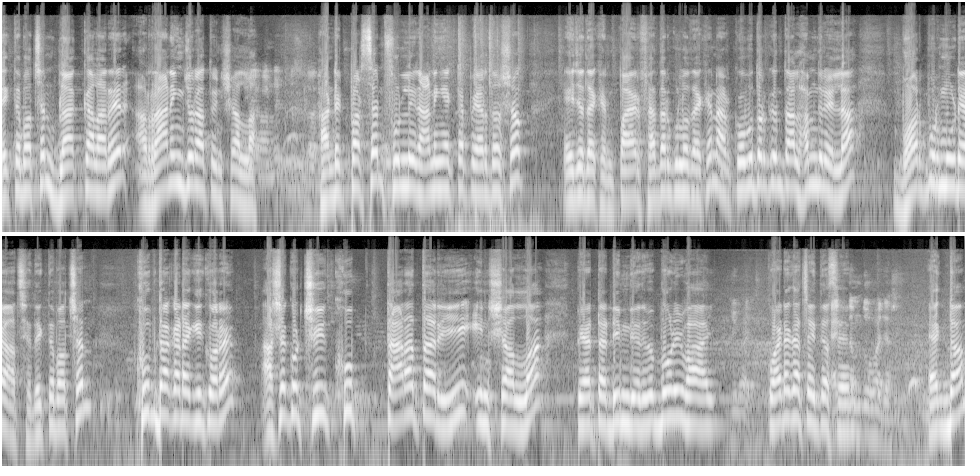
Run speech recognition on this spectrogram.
দেখতে পাচ্ছেন ব্ল্যাক কালারের রানিং জোড়া তো ইনশাল্লাহ হান্ড্রেড পার্সেন্ট ফুললি রানিং একটা পেয়ার দর্শক। এই যে দেখেন, পায়ের ফেদারগুলো দেখেন। আর কবুতর কিন্তু আলহামদুলিল্লাহ ভরপুর মুডে আছে। দেখতে পাচ্ছেন, খুব ডাকাডাকি করে। আশা করছি খুব তাড়াতাড়ি ইনশাল্লাহ পেয়ারটা ডিম দিয়ে দেবে। মনির ভাই কয় টাকা চাইতেছেন? একদম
